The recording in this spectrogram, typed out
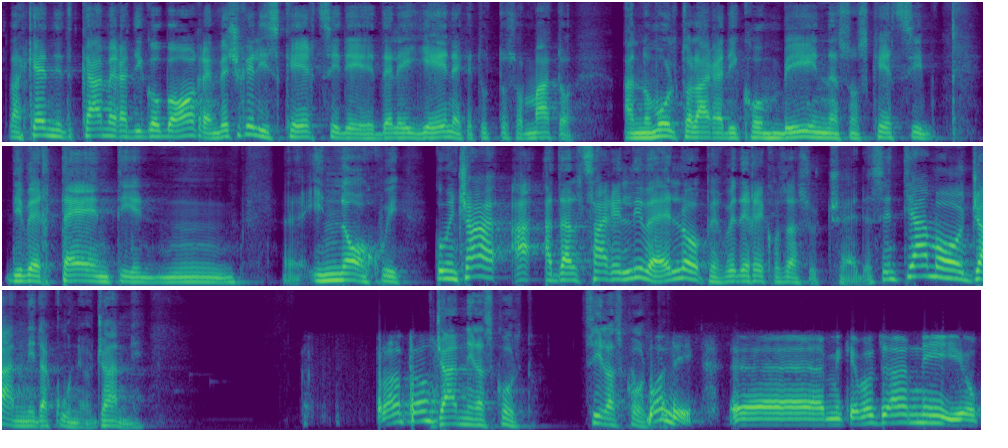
la candid camera di Gomorra invece che gli scherzi de, delle iene che tutto sommato hanno molto l'area di combin, sono scherzi divertenti, mh, mm, innocui, cominciare ad alzare il livello per vedere cosa succede. Sentiamo Gianni da Cuneo, Gianni. Pronto? Gianni, l'ascolto. Sì, l'ascolto. Buondì, eh, mi chiamo Gianni, io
